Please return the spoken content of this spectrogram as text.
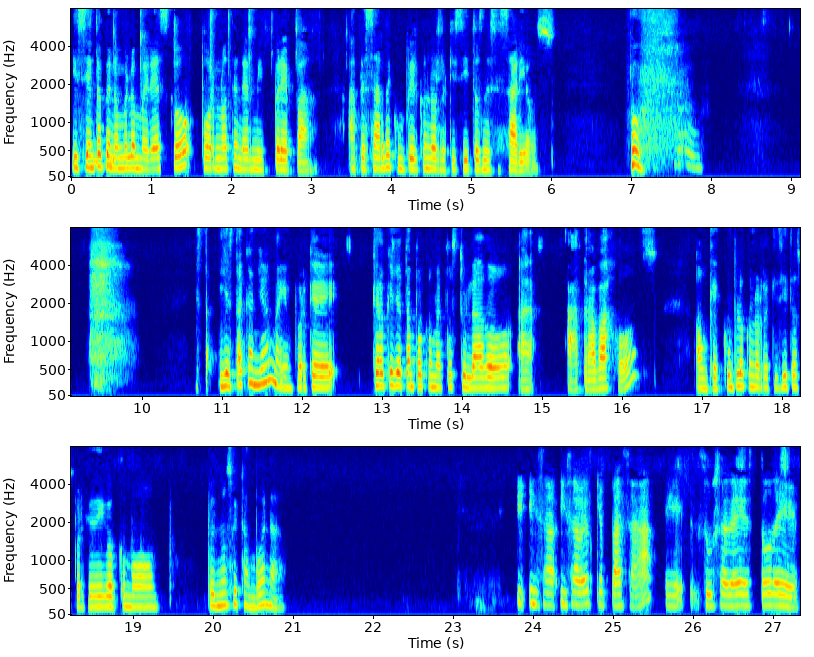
y siento que no me lo merezco por no tener mi prepa a pesar de cumplir con los requisitos necesarios. y está cañón, porque creo que yo tampoco me he postulado a, trabajos aunque cumplo con los requisitos porque digo como, pues no soy tan buena. Y, y, sabes qué pasa? Eh, sucede esto de,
